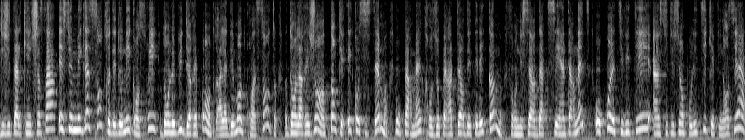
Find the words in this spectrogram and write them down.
Digital Kinshasa est ce méga centre de données construit dans le but de répondre à la demande croissante dans la région en tant qu'écosystème pour permettre aux opérateurs des télécoms, fournisseurs d'accès Internet, aux collectivités, institutions politiques et financières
